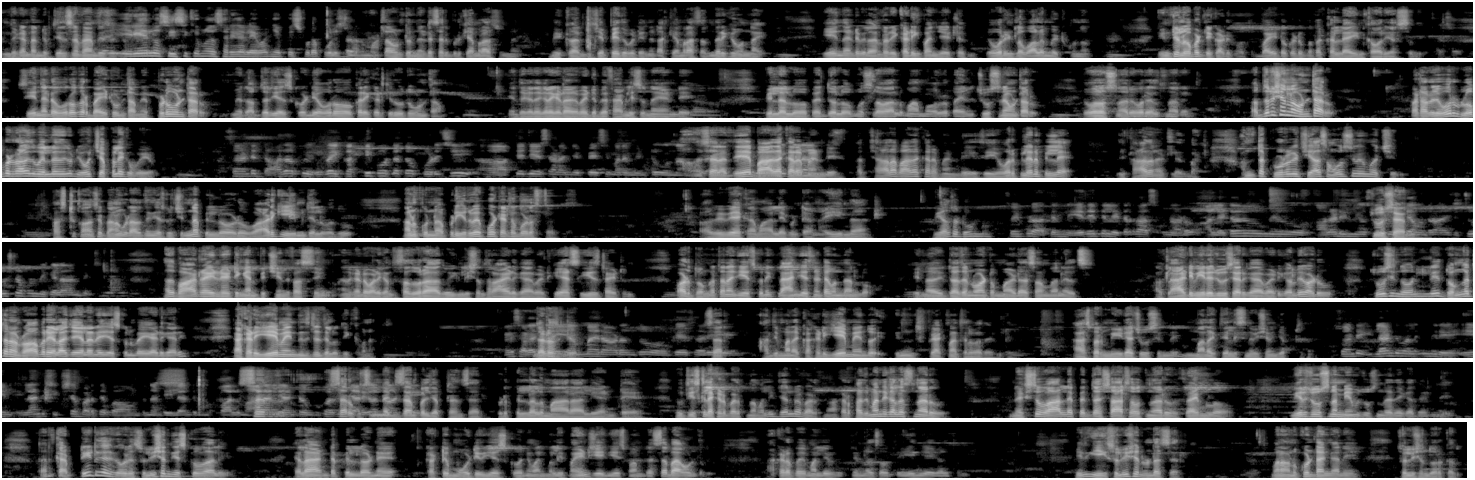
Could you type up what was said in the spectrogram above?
ఎందుకంటే అంటే తెలిసిన ఫ్యామిలీస్ ఏరియాలో సీసీ కెమెరా సరిగా లేవని చెప్పేసి కూడా పోలీసులు అన్నమాట ఎట్లా ఉంటుందంటే సార్ ఇప్పుడు కెమెరాస్ ఉన్నాయి. మీకు అంటే చెప్పేది ఒకటి ఏంటంటే ఆ కెమెరాస్ అందరికీ ఉన్నాయి. ఏంటంటే వీళ్ళంటే రికార్డింగ్ పని చేయట్లేదు. ఎవరింట్లో వాళ్ళని పెట్టుకున్నాం ఇంటి లోపల రికార్డింగ్ అవుతుంది. బయట ఒకటి మొత్తం లైన్ కవర్ చేస్తుంది. సో ఏంటంటే ఎవరో ఒకరు బయట ఉంటాం. ఎప్పుడూ ఉంటారు. మీరు అబ్జర్వ్ చేసుకోండి. ఎవరో ఒకరు ఇక్కడ తిరుగుతూ ఉంటాం. దగ్గర దగ్గర ఇక్కడ డెబ్బై ఫ్యామిలీస్ ఉన్నాయండి. పిల్లలు పెద్దలు ముసలి వాళ్ళు మా అమ్మ వాళ్ళు పైన చూస్తూనే ఉంటారు. ఎవరు వస్తున్నారు ఎవరు వెళ్తున్నారు అని అబ్జర్వేషన్లో ఉంటారు. బట్ ఆ రోజు ఎవరు లోపల రాలేదు వెళ్ళలేదు కాబట్టి ఎవరు చెప్పలేకపోయాం సార్ అంటే దాదాపు ఇరవై కత్తి పోట్లతో పొడిచి ఆ, హత్య చేశాడని చెప్పేసి మనం వింటూ ఉన్నాం. సార్ అదే బాధాకరం అండి? అది చాలా బాధాకరం అండి ఇది ఎవరి పిల్లని పిల్లే. నేను కాదనట్లేదు బట్ అంత క్రూరంగా చేయాల్సిన అవసరం ఏమి వచ్చింది? ఫస్ట్ కాన్సెప్ట్ మనం కూడా అర్థం చేసుకో చిన్న పిల్లోడు వాడికి ఏమి తెలియదు అనుకున్నప్పుడు ఇరవై పూట ఎట్లా పొడొస్తాడు? అవివేకమా లేకుంటే అయ్యిందా? We also don't know so ఇప్పుడు అతను ఏదైతే లెటర్ రాసుకున్నాడో ఆ లెటర్ మీరు ఆల్రెడీ న్యూస్ చూశాను. అది చూసినప్పుడు మీకు ఎలా అనిపించింది? అది వాడు రైట్ రైటింగ్ అనిపించింది ఫస్ట్ థింగ్ ఎందుకంటే వాడికి అంత చదువు రాదు ఇంగ్లీష్ అంత రాయడు కాబట్టి ఎస్ ఈజ్ రైట్ వాడు దొంగతనం చేసుకుని ప్లాన్ చేసినట్టే ఉంది దానిలో it doesn't want murder someone else ఆ క్లారిటీ మీరే చూశారు కాబట్టి ఓన్లీ వాడు చూసింది ఓన్లీ దొంగతనం రాబరీ ఎలా చేయాలనే చేసుకుని పోయాడు కానీ అక్కడ ఏమైంది తెలియదు ఇంక మనకు. Sir. అది మనకు అక్కడ ఏమైందో ఇన్ ఫ్యాక్ట్ నాకు తెలియదండి యాజ్ పర్ మీడియా చూసింది మనకు తెలిసిన విషయం చెప్తున్నాను. సో అంటే ఇలాంటి వాళ్ళకి మీరు ఏ- ఎలాంటి శిక్ష పడితే బాగుంటుంది. అంటే ఇలాంటి వాళ్ళు Sir, మారాలి అంటే ఇంకొకరికి సార్ ఒక చిన్న ఎగ్జాంపుల్ చెప్తాను సార్ ఇప్పుడు పిల్లలు మారాలి అంటే నువ్వు తీసుకెళ్ళి ఎక్కడ పెడుతున్నావు? మళ్ళీ జైల్లో పెడుతున్నావు. అక్కడ పది మంది కలుస్తున్నారు. నెక్స్ట్ వాళ్ళే పెద్ద స్టార్స్ అవుతున్నారు క్రైమ్లో మీరు చూసినా మేము చూసింది అదే కదండి. దానికి కంప్లీట్గా ఒక సొల్యూషన్ తీసుకోవాలి. ఎలా అంటే పిల్లోడిని కరెక్ట్ మోటివ్ చేసుకొని మనం మళ్ళీ మైండ్ చేంజ్ చేసి పంపిస్తే బాగుంటుంది. అక్కడ పోయి మళ్ళీ క్రిమినల్స్ అవుతాయి ఏం చేయగలుగుతాం? దీనికి ఈ సొల్యూషన్ ఉండదు సార్. మనం అనుకుంటాం కానీ సొల్యూషన్ దొరకదు.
